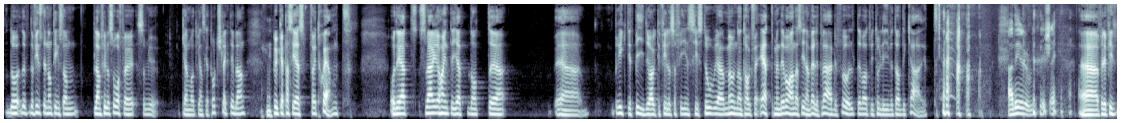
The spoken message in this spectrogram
då, då, då, finns det någonting som bland filosofer, som ju kan vara ett ganska torrt släkte ibland, brukar passeras för ett skämt. Och det är att Sverige har inte gett något eh, eh, riktigt bidrag till filosofins historia med undantag för ett, men det var å andra sidan väldigt värdefullt. Det var att vi tog livet av Descartes. ja, det är roligt i sig. uh, för det finns,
